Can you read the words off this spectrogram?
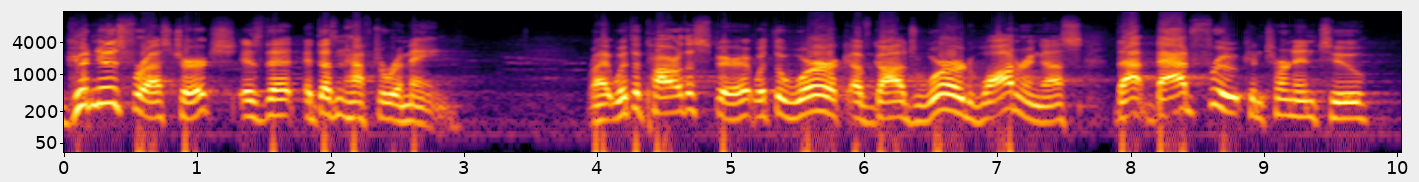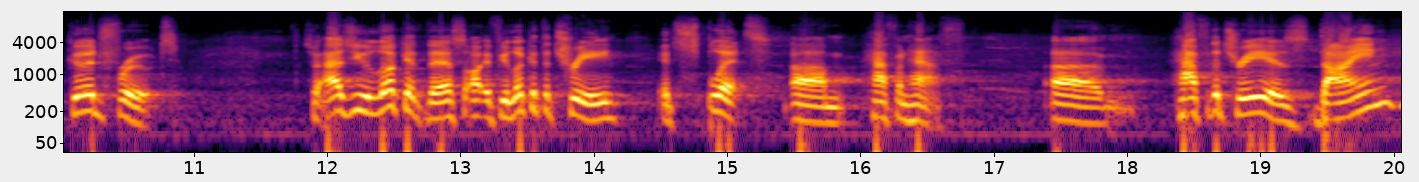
The good news for us, church, is that it doesn't have to remain right? With the power of the Spirit, with the work of God's Word watering us, that bad fruit can turn into good fruit. So as you look at this, uh, if you look at the tree, it's split um, half and half. Um, half of the tree is dying,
